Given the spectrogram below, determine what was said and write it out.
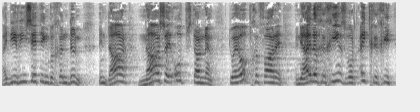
Hy het die resetting begin doen en daar na sy opstanding toe hy opgevaar het en die Heilige Gees word uitgegiet,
